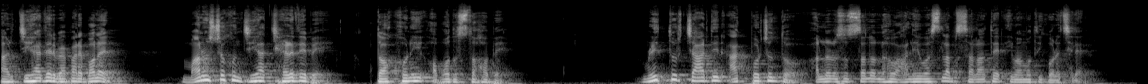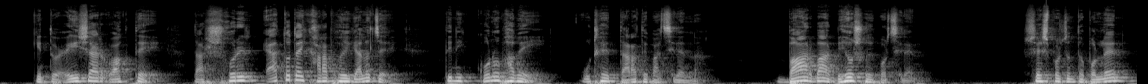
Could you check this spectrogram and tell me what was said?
আর জিহাদের ব্যাপারে বলেন, মানুষ যখন জিহাদ ছেড়ে দেবে, তখনই অপদস্থ হবে। মৃত্যুর চার দিন আগ পর্যন্ত আল্লাহ রসুলসাল্লু আলি ওয়াসলাম সালাতের ইমামতি করেছিলেন। কিন্তু ঈশার ওয়াক্তে তার শরীর এতটাই খারাপ হয়ে গেল যে তিনি কোনোভাবেই উঠে দাঁড়াতে পারছিলেন না। বারবার বেহস হয়ে পড়ছিলেন। শেষ পর্যন্ত বললেন,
